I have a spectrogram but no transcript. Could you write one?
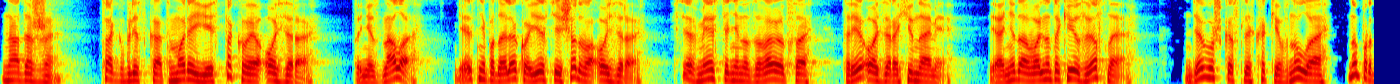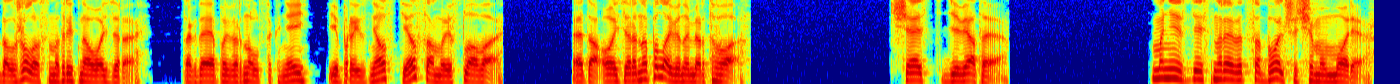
«Надо же, так близко от моря есть такое озеро. Ты не знала? Здесь неподалёку есть ещё два озера. Все вместе они называются «Три озера Хинами» и они довольно-таки известны». Девушка слегка кивнула, но продолжала смотреть на озеро. Тогда я повернулся к ней и произнес те самые слова. «Это озеро наполовину мертво». Часть девятая. «Мне здесь нравится больше, чем у моря».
